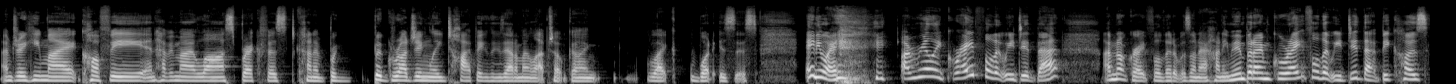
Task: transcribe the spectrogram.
I'm drinking my coffee and having my last breakfast, kind of begrudgingly typing things out of my laptop, going, like, what is this? Anyway, I'm really grateful that we did that. I'm not grateful that it was on our honeymoon, but I'm grateful that we did that because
